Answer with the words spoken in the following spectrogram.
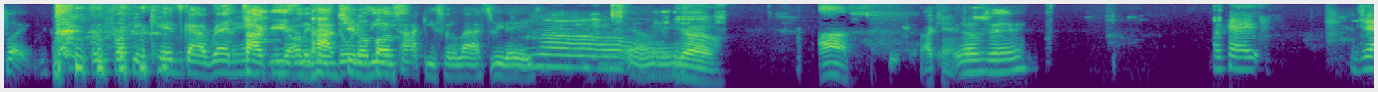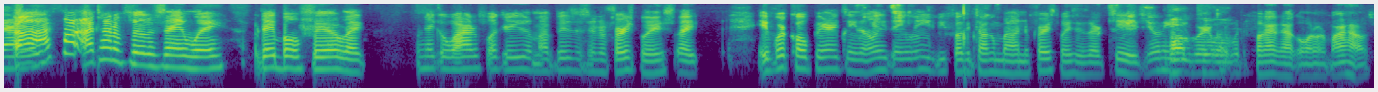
fuck, fucking kids got red hands. Takis all they've been doing is eating Takis for the last three days. No. You know I mean? Yo, I, I can't. You know what I'm saying? Okay, Jazz. Uh, I I kind of feel the same way. They both feel like, nigga, why the fuck are you in my business in the first place? Like, if we're co-parenting, the only thing we need to be fucking talking about in the first place is our kids. You don't need to be worried about what the fuck I got going on in my house.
